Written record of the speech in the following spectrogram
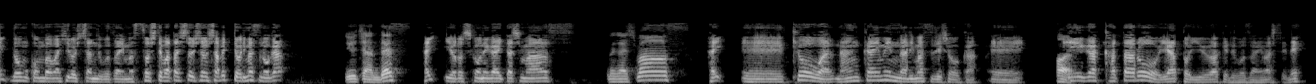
い、どうもこんばんは、ひろしちゃんでございます。そして私と一緒に喋っておりますのが、ゆうちゃんです。はい、よろしくお願いいたします。お願いします。はい、えー、今日は何回目になりますでしょうか。えーはい映画語ろうやというわけでございましてね。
